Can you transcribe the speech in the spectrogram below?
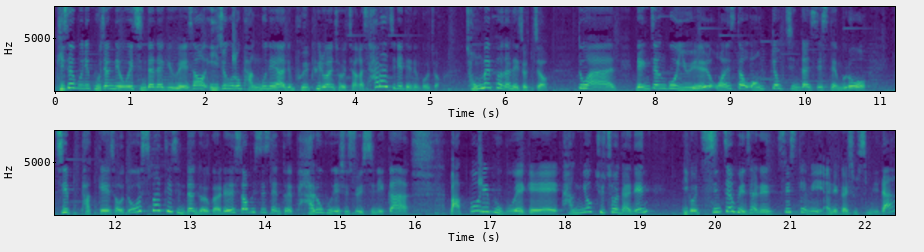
기사분이 고장 내용을 진단하기 위해서 이중으로 방문해야 하는 불필요한 절차가 사라지게 되는 거죠. 정말 편안해졌죠. 또한 냉장고 유일 원스톱 원격 진단 시스템으로 집 밖에서도 스마트 진단 결과를 서비스 센터에 바로 보내실 수 있으니까 맞벌이 부부에게 강력 추천하는 이건 진짜 괜찮은 시스템이 아닐까 싶습니다.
